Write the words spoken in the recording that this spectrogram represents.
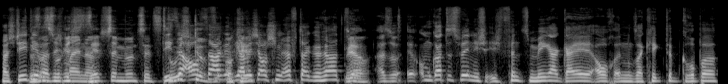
Versteht ihr, Das was ist ich meine? Selbst wenn wir uns jetzt Diese Aussage, die okay. habe ich auch schon öfter gehört. So. Ja. Also äh, um Gottes Willen, ich, ich finde es mega geil, auch in unserer Kicktipp-Gruppe,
